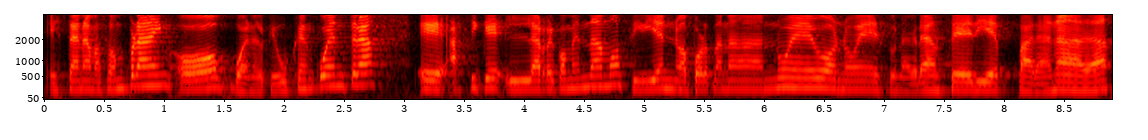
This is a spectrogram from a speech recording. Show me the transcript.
está en Amazon Prime o, bueno, el que busque encuentra. Eh, así que la recomendamos, si bien no aporta nada nuevo, no es una gran serie para nada,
